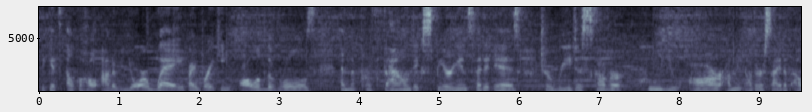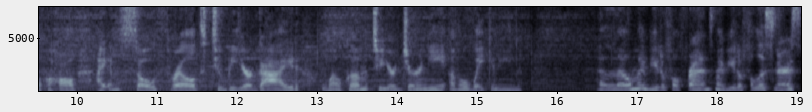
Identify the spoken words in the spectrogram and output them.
that gets alcohol out of your way by breaking all of the rules and the profound experience that it is to rediscover who you are on the other side of alcohol. I am so thrilled to be your guide. Welcome to your journey of awakening. Hello, my beautiful friends, my beautiful listeners.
